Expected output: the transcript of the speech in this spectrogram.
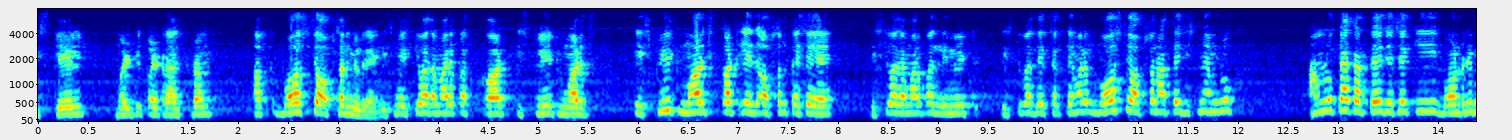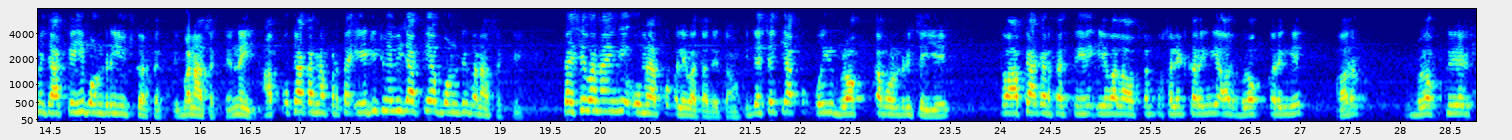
scale multiple transform आपको बहुत से ऑप्शन मिल रहे हैं। इसमें इसके बाद हमारे पास cut split merge split merge cut ये ऑप्शन कैसे है? इसके बाद हमारे पास लिमिट इसके बाद देख सकते हैं, हमारे बहुत से ऑप्शन आते हैं जिसमें हम लोग हम लोग क्या करते हैं, जैसे कि बाउंड्री में जाके ही बाउंड्री यूज़ कर सकते बना सकते हैं। नहीं, आपको क्या करना पड़ता है एडिट में भी जाके आप बाउंड्री बना सकते हैं। कैसे बनाएँगे, वो मैं आपको पहले बता देता हूँ कि जैसे कि आपको कोई भी ब्लॉक का बाउंड्री चाहिए तो आप क्या कर सकते हैं, ए वाला ऑप्शन को सेलेक्ट करेंगे और ब्लॉक करेंगे और ब्लॉक क्रिएट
